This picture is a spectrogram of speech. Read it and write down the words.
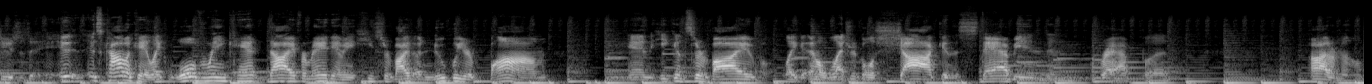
Jesus. It, it, it's complicated. Like, Wolverine can't die from anything. I mean, he survived a nuclear bomb and he can survive, like, an electrical shock and stabbing and crap, but I don't know.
